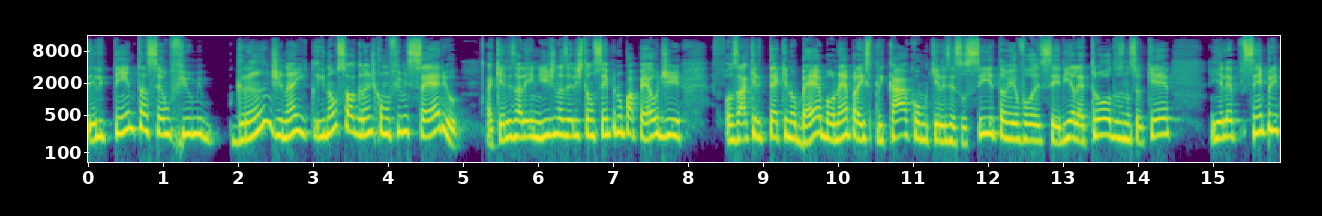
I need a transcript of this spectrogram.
ele tenta ser um filme grande, né? E, e não só grande, como um filme sério. Aqueles alienígenas, eles estão sempre no papel de usar aquele tecnobabble, né? para explicar como que eles ressuscitam, e eu vou inserir eletrodos, não sei o quê. E ele é sempre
